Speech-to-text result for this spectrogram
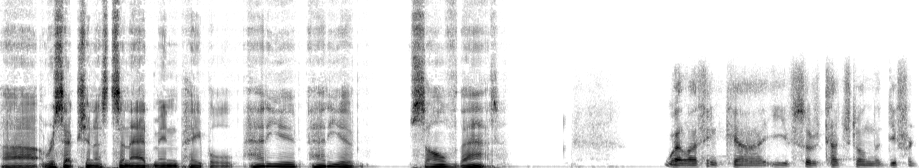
uh, receptionists and admin people? How do you how do you solve that? Well, I think uh, you've sort of touched on the different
